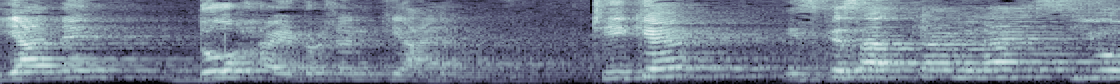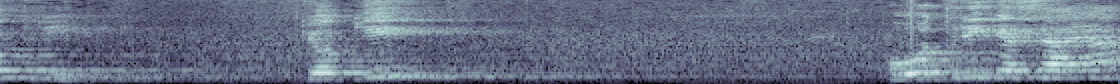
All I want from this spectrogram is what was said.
यानी दो हाइड्रोजन के आयन। ठीक है? इसके साथ क्या मिला है? CO3 क्योंकि O3 कैसे आया?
